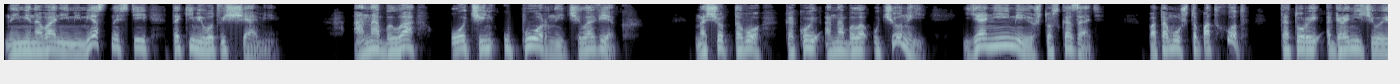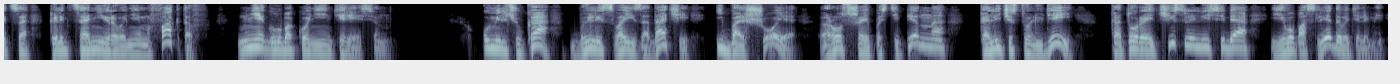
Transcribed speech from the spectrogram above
наименованиями местностей, такими вот вещами. Она была очень упорный человек. Насчет того, какой она была ученый, я не имею что сказать, потому что подход, который ограничивается коллекционированием фактов, мне глубоко не интересен. У Мельчука были свои задачи и большое, росшее постепенно, количество людей, которые числили себя его последователями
